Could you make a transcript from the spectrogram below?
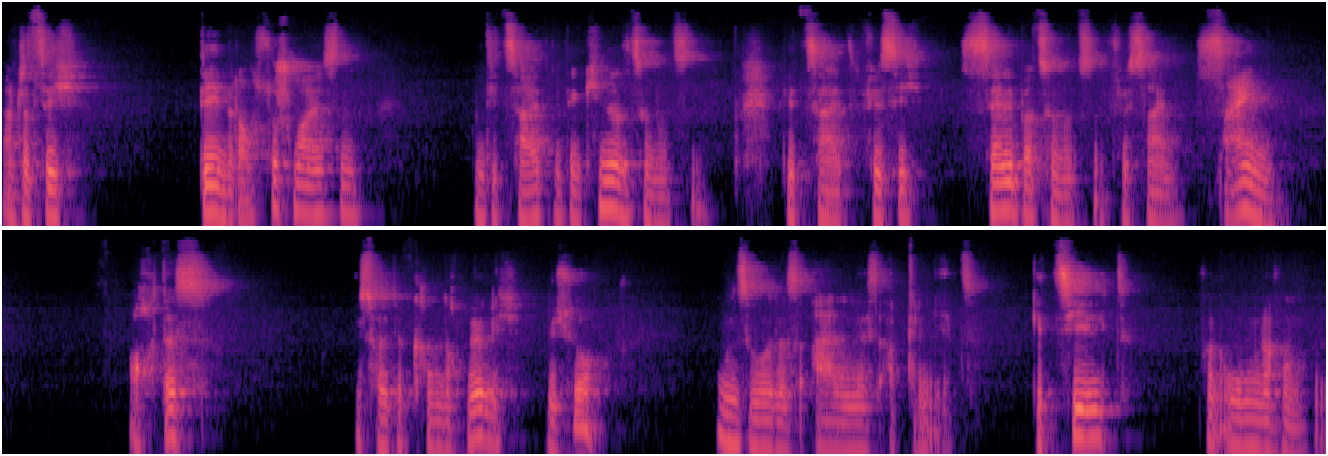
anstatt sich den rauszuschmeißen und die Zeit mit den Kindern zu nutzen. Die Zeit für sich selber zu nutzen, für sein Sein. Auch das ist heute kaum noch möglich. Wieso? Uns wurde das alles abtrainiert. Gezielt von oben nach unten.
